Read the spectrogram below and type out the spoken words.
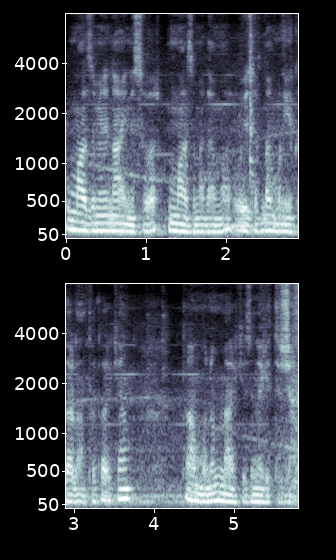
bu malzemenin aynısı var. Bu malzemeden var. O yüzden ben bunu yukarıdan takarken tam bunun merkezine getireceğim.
